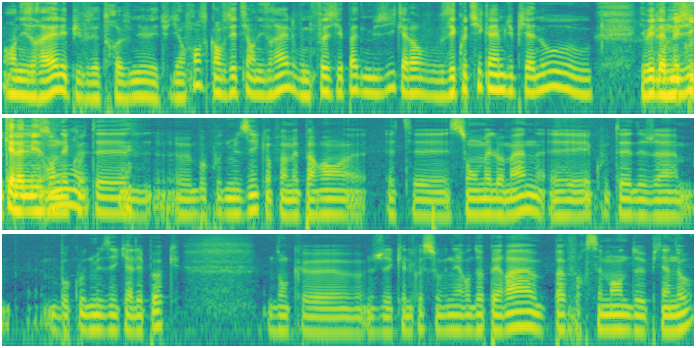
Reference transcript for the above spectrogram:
en Israël et puis vous êtes revenu étudier en France. Quand vous étiez en Israël, vous ne faisiez pas de musique, alors vous écoutiez quand même du piano Il y avait de la musique à la maison On écoutait euh, beaucoup de musique, enfin mes parents euh, étaient, sont mélomanes et écoutaient déjà beaucoup de musique à l'époque. Donc j'ai quelques souvenirs d'opéra, pas forcément de piano.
